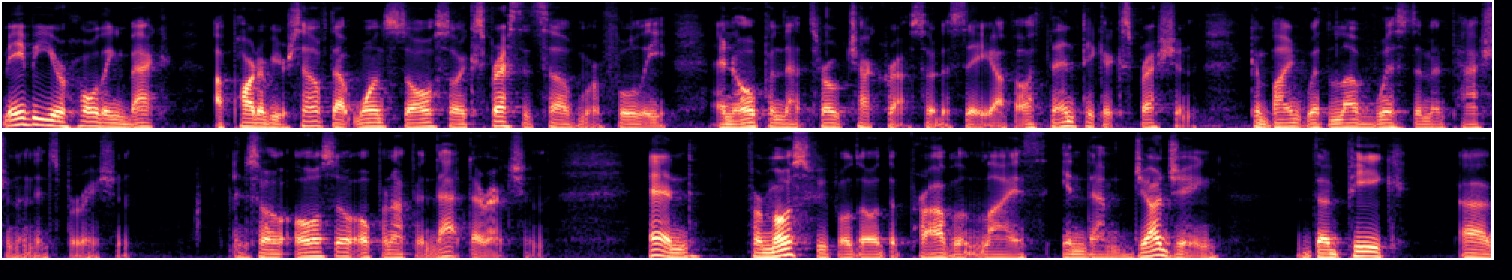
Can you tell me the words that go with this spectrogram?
Maybe you're holding back a part of yourself that wants to also express itself more fully and open that throat chakra so to say of authentic expression combined with love wisdom and passion and inspiration. And so also open up in that direction. And for most people though the problem lies in them judging the peak, uh,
